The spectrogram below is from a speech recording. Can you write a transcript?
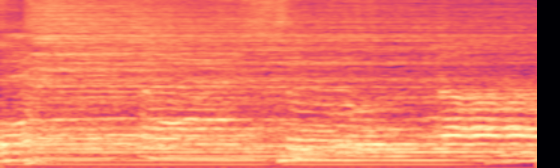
Sing us to love.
